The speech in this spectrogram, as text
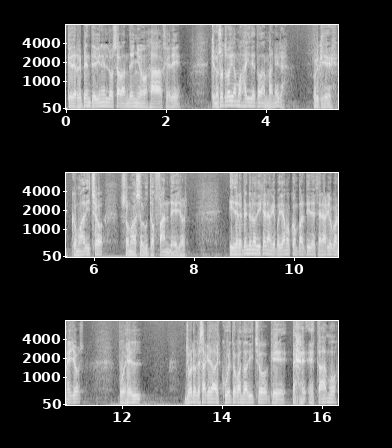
que de repente vienen los abandeños a Jerez, que nosotros íbamos ahí de todas maneras, porque, como ha dicho, somos absolutos fans de ellos. Y de repente nos dijeran que podíamos compartir escenario con ellos, pues él, yo creo que se ha quedado escueto cuando ha dicho que estábamos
